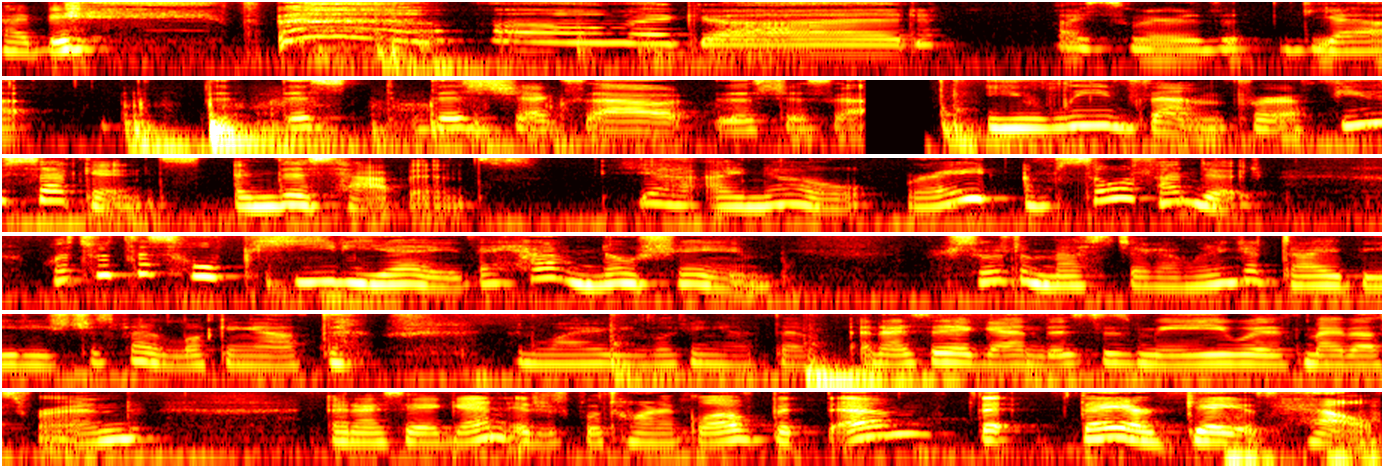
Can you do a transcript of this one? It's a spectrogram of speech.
Hi, babe. oh my god. I swear that, yeah. This, this checks out. This just got. You leave them for a few seconds, and this happens. Yeah, I know, right? I'm so offended. What's with this whole PDA? They have no shame. They're so domestic. I'm gonna get diabetes just by looking at them. and why are you looking at them? And I say again, this is me with my best friend. And I say again, it is platonic love, but them, they are gay as hell.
